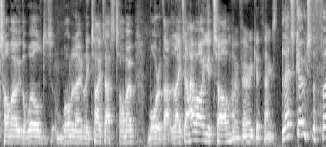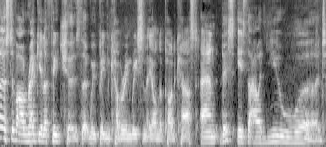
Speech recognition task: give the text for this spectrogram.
Tommo, the world's one and only tight ass Tommo. More of that later. How are you, Tom? I'm very good, thanks. Let's go to the first of our regular features that we've been covering recently on the podcast, and this is our new word.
